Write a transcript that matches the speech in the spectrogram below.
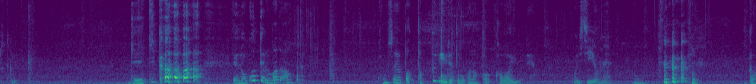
取ってくれ激かわえ残ってるまだあんこ？このさやっぱたっぷり入れた方がなんか可愛いよね。美味しいよね。うん。ガン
